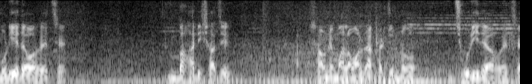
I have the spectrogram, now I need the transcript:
মুড়িয়ে দেওয়া হয়েছে। বাহারি সাজে। সামনে মালামাল রাখার জন্য ঝুড়ি দেওয়া হয়েছে।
